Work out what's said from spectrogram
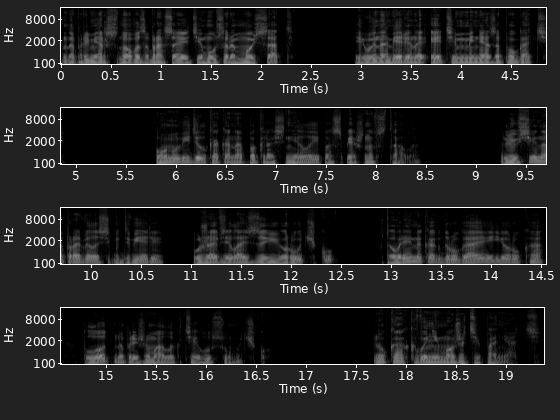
Например, снова забросаете мусором мой сад? И вы намерены этим меня запугать?» Он увидел, как она покраснела и поспешно встала. Люси направилась к двери, уже взялась за ее ручку, в то время как другая ее рука плотно прижимала к телу сумочку. Ну как вы не можете понять?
